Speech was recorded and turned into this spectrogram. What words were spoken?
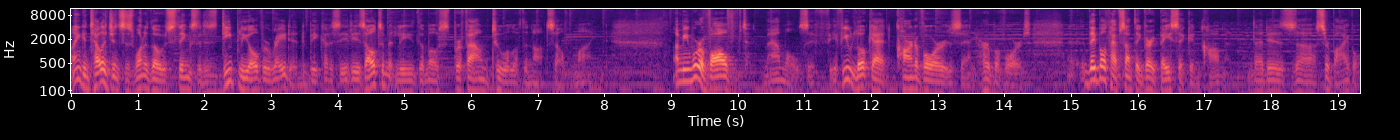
I think intelligence is one of those things that is deeply overrated because it is ultimately the most profound tool of the not-self mind. I mean, we're evolved mammals. If, if you look at carnivores and herbivores, they both have something very basic in common that is uh, survival.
